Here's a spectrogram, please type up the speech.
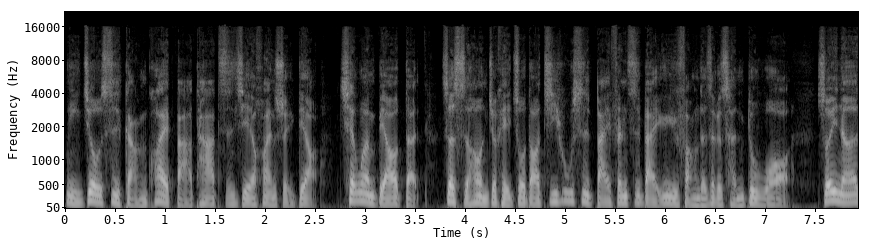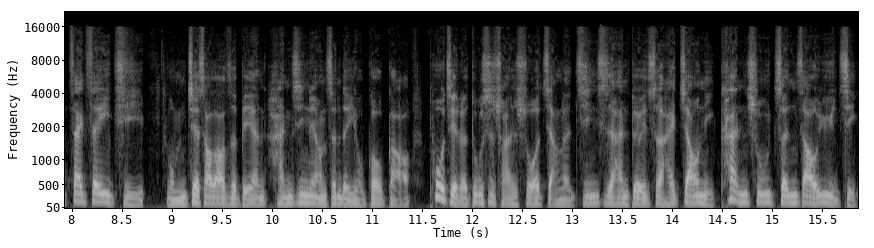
你就是赶快把它直接换水掉，千万不要等，这时候你就可以做到几乎是百分之百预防的这个程度哦。所以呢，在这一集我们介绍到这边，含金量真的有够高，破解了都市传说，讲了机制和对策，还教你看出征兆预警，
